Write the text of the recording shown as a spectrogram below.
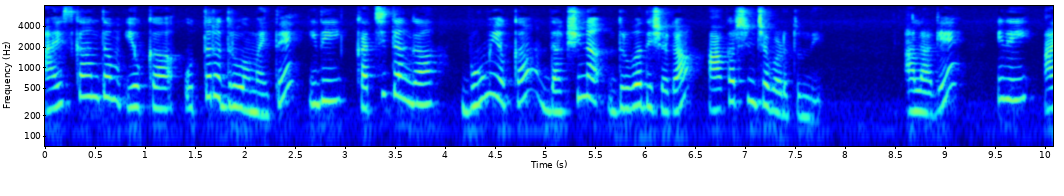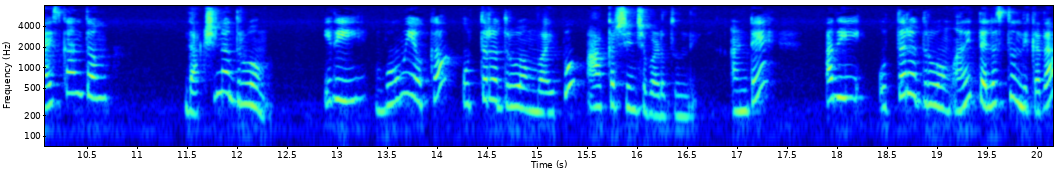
అయస్కాంతం యొక్క ఉత్తర ధ్రువం అయితే ఇది ఖచ్చితంగా భూమి యొక్క దక్షిణ ధ్రువ దిశగా ఆకర్షించబడుతుంది. అలాగే ఇది అయస్కాంతం దక్షిణ ధ్రువం ఇది భూమి యొక్క ఉత్తర ధ్రువం వైపు ఆకర్షించబడుతుంది. అంటే అది ఉత్తర ధ్రువం అని తెలుస్తుంది కదా?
